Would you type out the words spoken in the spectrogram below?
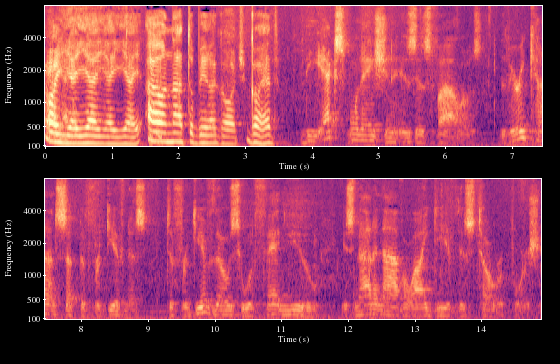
Oh, yeah, yeah, yeah, yeah. How not to bear a grudge. Go ahead. The explanation is as follows The very concept of forgiveness, to forgive those who offend you, is not a novel idea of this Torah portion.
